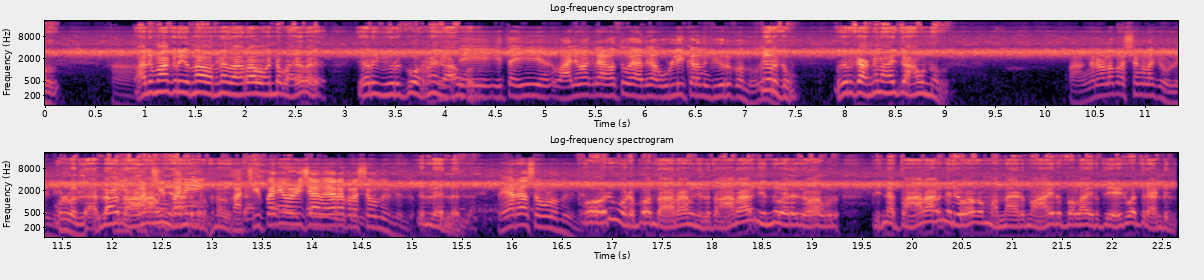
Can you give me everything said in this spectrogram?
അത് ആ. വാലുമാക്രി എന്നാ പറഞ്ഞ താറാവ് അവന്റെ വയറ് കയറി വീർക്കും ഉടനെ ചാവും. ഈ വാലുമാക്രി അകത്ത് പോയി അതിന് ഉള്ളിൽ കിടന്ന് വീർക്കും വീർക്കും. വീർക്കും. അങ്ങനെ ആയി ചാവുന്നത്. അപ്പൊ അങ്ങനെയുള്ള പ്രശ്നങ്ങളൊക്കെ ഉള്ളില്ല? അല്ലാതെ പക്ഷിപ്പനി ഒഴിച്ചാൽ വേറെ പ്രശ്നമൊന്നുമില്ലല്ലോ. ഇല്ല ഇല്ല ഇല്ല. വേറെ അസുഖങ്ങളൊന്നുമില്ല ഒരു കുഴപ്പവും താറാവിനില്ല. താറാവിന് ഇന്ന് വരെ രോഗം പിന്നെ താറാവിന് രോഗം വന്നായിരുന്നു ആയിരത്തി തൊള്ളായിരത്തി എഴുപത്തിരണ്ടിൽ.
